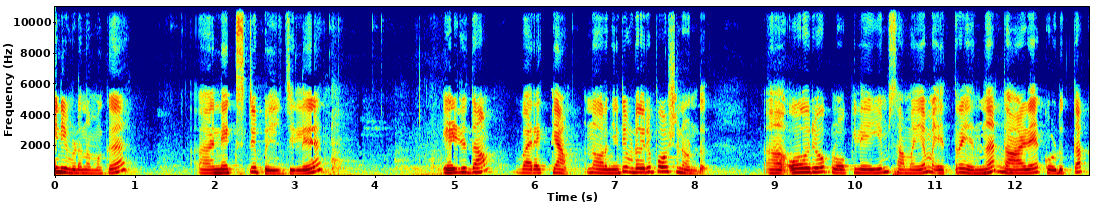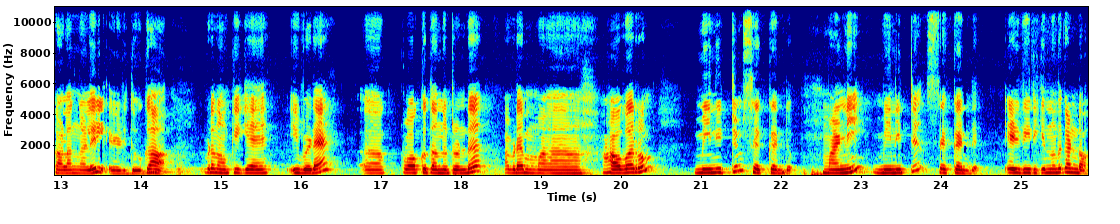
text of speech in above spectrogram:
ഇനി ഇവിടെ നമുക്ക് നെക്സ്റ്റ് പേജിൽ എഴുതാം വരയ്ക്കാം എന്ന് പറഞ്ഞിട്ട് ഇവിടെ ഒരു പോർഷനുണ്ട് ഓരോ ക്ലോക്കിലെയും സമയം എത്രയെന്ന് താഴെ കൊടുത്ത കളങ്ങളിൽ എഴുതുക. ഇവിടെ നോക്കിക്കേ. ഇവിടെ ക്ലോക്ക് തന്നിട്ടുണ്ട്. അവിടെ ഹവറും മിനിറ്റും സെക്കൻഡും. മണി മിനിറ്റ് സെക്കൻഡ്. എഴുതിയിരിക്കുന്നത് കണ്ടോ?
